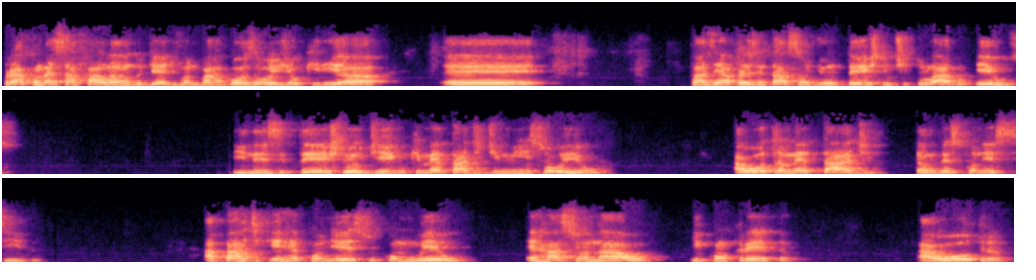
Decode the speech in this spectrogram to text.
para começar falando de Edvânio Barbosa, hoje eu queria é, fazer a apresentação de um texto intitulado Eus. E nesse texto eu digo que metade de mim sou eu, a outra metade é um desconhecido. A parte que reconheço como eu é racional e concreta. A outra,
